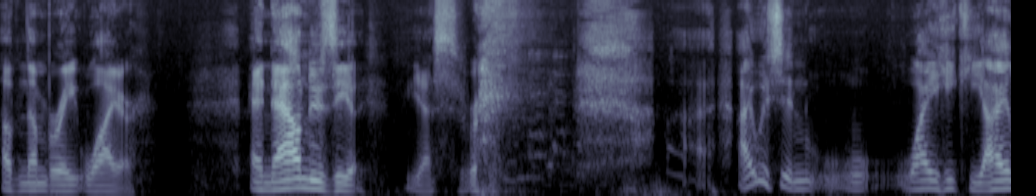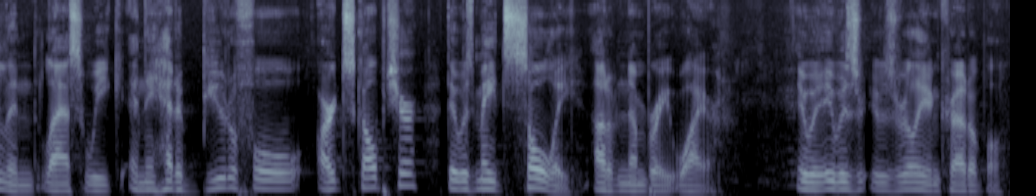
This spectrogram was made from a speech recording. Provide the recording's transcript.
of number eight wire. And now New Zealand, yes, right. I was in Waiheke Island last week and they had a beautiful art sculpture that was made solely out of number eight wire. It, it, was, it was really incredible.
